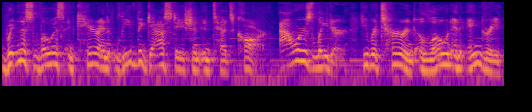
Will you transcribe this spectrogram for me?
witnessed Lois and Karen leave the gas station in Ted's car. Hours later, he returned alone and angry,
